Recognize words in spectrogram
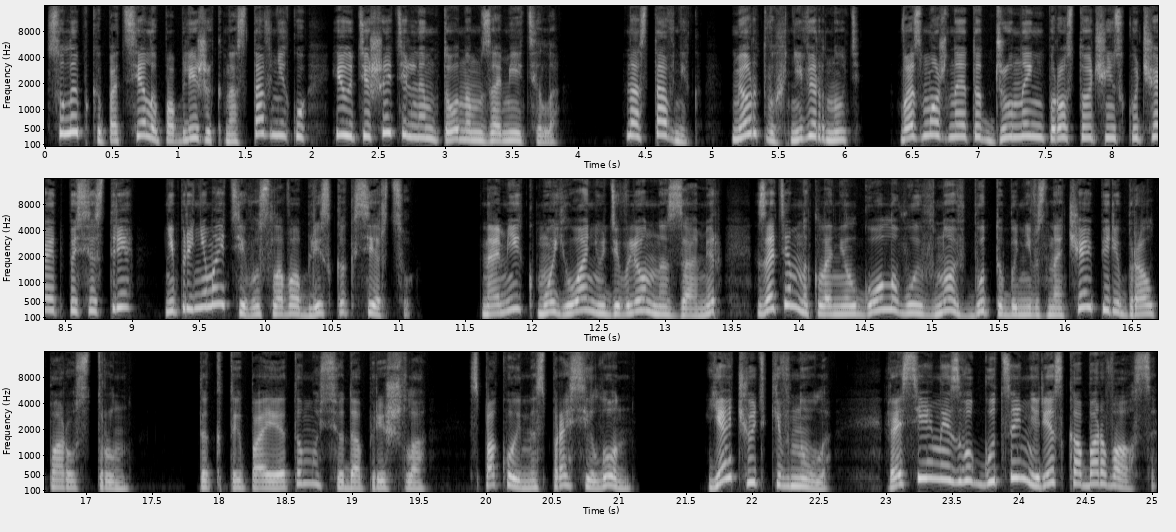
с улыбкой подсела поближе к наставнику и утешительным тоном заметила. «Наставник, мертвых не вернуть. Возможно, этот Джунэнь просто очень скучает по сестре. Не принимайте его слова близко к сердцу». На миг мой Юань удивленно замер, затем наклонил голову и вновь, будто бы невзначай, перебрал пару струн. «Так ты поэтому сюда пришла?» — спокойно спросил он. Я чуть кивнула. Рассеянный звук гуцини резко оборвался.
